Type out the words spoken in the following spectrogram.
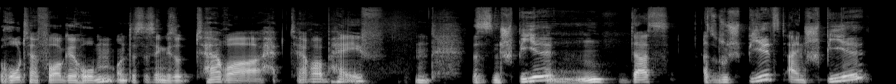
rot hervorgehoben und das ist irgendwie so Terror, Terror Pave. Hm. Das ist ein Spiel, mhm. das, also du spielst ein Spiel,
